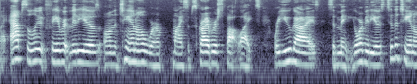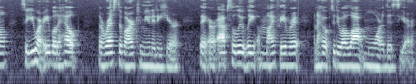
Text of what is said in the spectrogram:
My absolute favorite videos on the channel were my subscriber spotlights, where you guys submit your videos to the channel so you are able to help the rest of our community here. They are absolutely my favorite, and I hope to do a lot more this year.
